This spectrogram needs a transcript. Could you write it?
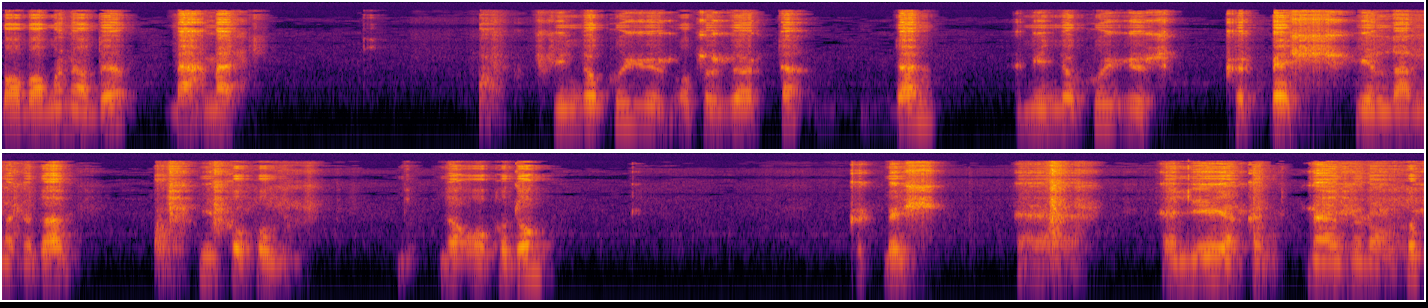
babamın adı Mehmet. 1934'ten 1945 yıllarına kadar ilkokulda okudum. 45 e, 50'ye yakın mezun olduk.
